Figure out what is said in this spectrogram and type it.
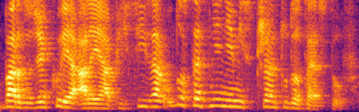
Bardzo dziękuję Aleja PC za udostępnienie mi sprzętu do testów.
